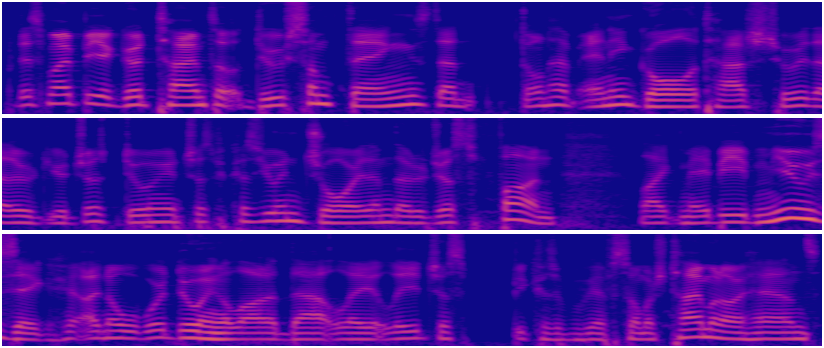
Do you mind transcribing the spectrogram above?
But this might be a good time to do some things that don't have any goal attached to it that are, you're just doing it just because you enjoy them that are just fun. Like maybe music. I know we're doing a lot of that lately just because we have so much time on our hands.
